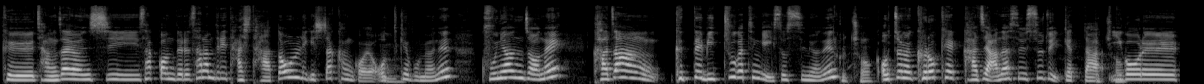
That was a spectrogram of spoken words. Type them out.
그 장자연 씨 사건들을 사람들이 다시 다 떠올리기 시작한 거예요. 어떻게 보면은 9년 전에 가장 그때 미투 같은 게 있었으면은 그렇죠. 어쩌면 그렇게 가지 않았을 수도 있겠다. 그쵸. 이거를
